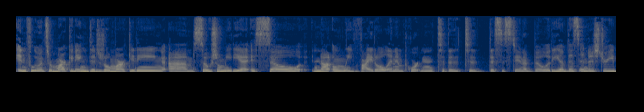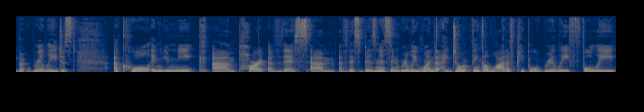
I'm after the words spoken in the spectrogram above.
influencer marketing, digital marketing, um, social media is so not only vital and important to the to the sustainability of this industry, but really just a cool and unique um, part of this um, of this business, and really one that I don't think a lot of people really fully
